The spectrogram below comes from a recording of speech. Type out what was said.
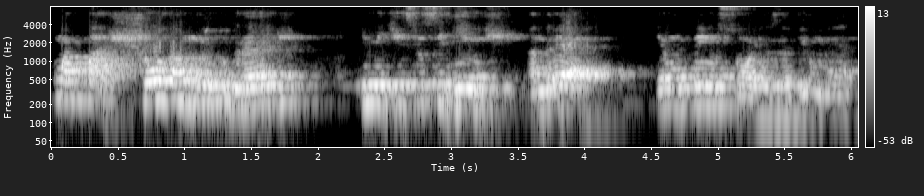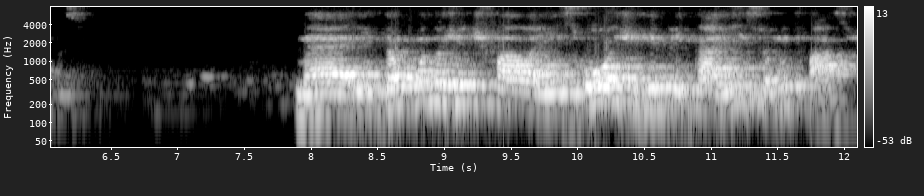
uma pachorra muito grande, e me disse o seguinte: André, eu não tenho sonhos, eu tenho metas. Né? Então, quando a gente fala isso, hoje replicar isso é muito fácil,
